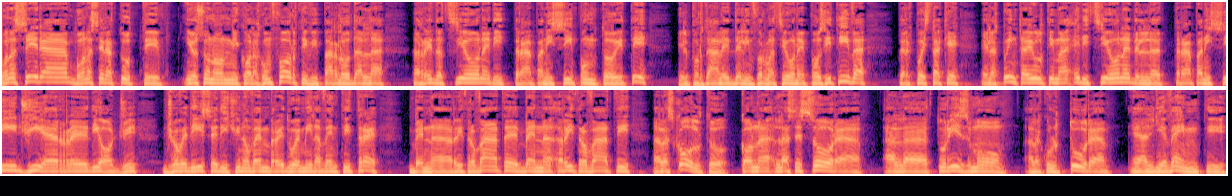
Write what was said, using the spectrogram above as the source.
Buonasera, buonasera a tutti. Io sono Nicola Conforti, vi parlo dalla redazione di trapanisi.it, il portale dell'informazione positiva, per questa che è la quinta e ultima edizione del Trapani GR di oggi, giovedì 16 novembre 2023. Ben ritrovate e ben ritrovati all'ascolto con l'assessora al turismo, alla cultura e agli eventi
